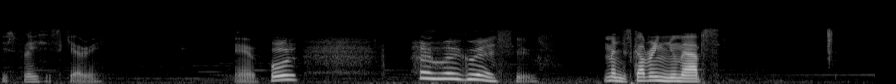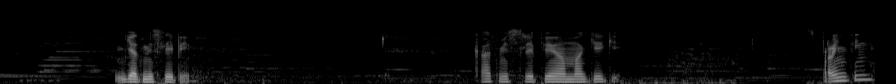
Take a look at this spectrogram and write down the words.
This place is scary. Full and aggressive. Man, discovering new maps gets me sleepy. Got me sleepy on my gigi. Sprinting.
